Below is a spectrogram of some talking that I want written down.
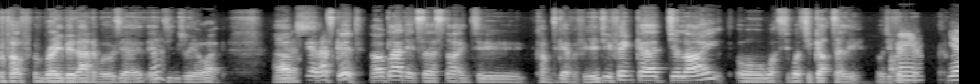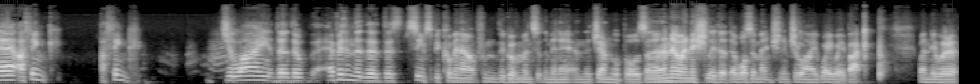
apart from rabid animals, yeah, it's yeah. usually all right. Um, yes. Yeah, that's good. I'm glad it's uh, starting to come together for you. Do you think uh, July, or what's what's your gut tell you? Or do you I think? Mean, yeah, I think I think July, the the everything that the, the, seems to be coming out from the government at the minute and the general buzz, and I know initially that there was a mention of July way way back when they were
